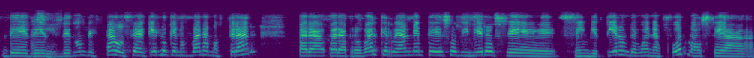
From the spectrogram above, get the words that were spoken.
de, de, dónde está, o sea, qué es lo que nos van a mostrar para, para probar que realmente esos dineros se, se invirtieron de buena forma, o sea,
